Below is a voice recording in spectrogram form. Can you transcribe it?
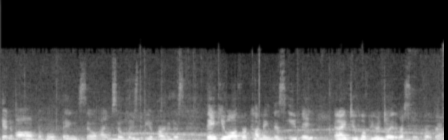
in awe of the whole thing. So I'm so pleased to be a part of this. Thank you all for coming this evening and I do hope you enjoy the rest of the program.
